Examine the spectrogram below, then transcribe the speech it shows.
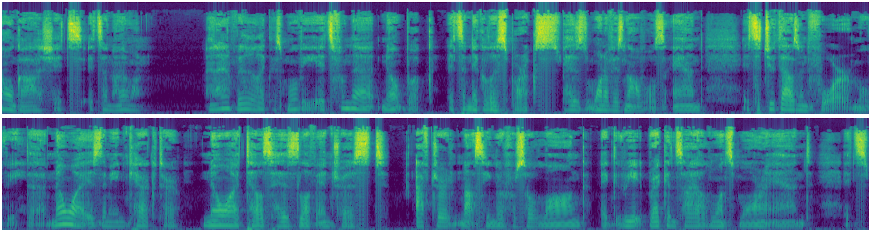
oh gosh, it's it's another one. And I really like this movie. It's from the Notebook. It's a Nicholas Sparks, his one of his novels, and it's a 2004 movie. The, Noah is the main character. Noah tells his love interest after not seeing her for so long, re- reconcile once more, and it's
